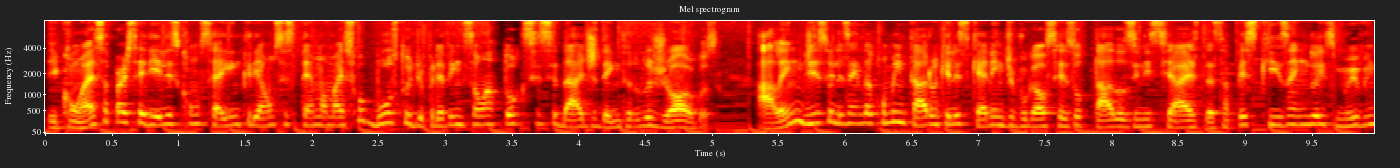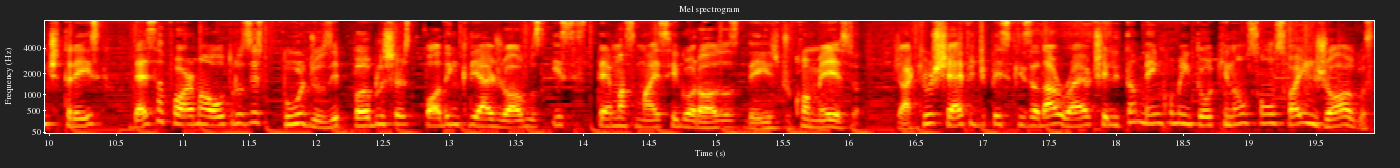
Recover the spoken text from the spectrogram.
E com essa parceria eles conseguem criar um sistema mais robusto de prevenção à toxicidade dentro dos jogos. Além disso, eles ainda comentaram que eles querem divulgar os resultados iniciais dessa pesquisa em 2023, dessa forma outros estúdios e publishers podem criar jogos e sistemas mais rigorosos desde o começo, já que o chefe de pesquisa da Riot ele também comentou que não são só em jogos,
